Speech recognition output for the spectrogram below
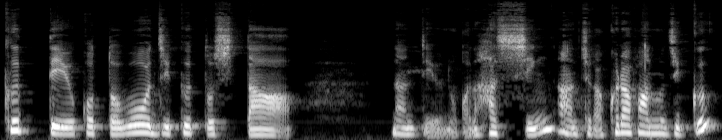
くっていうことを軸とした、なんていうのかな、発信？あ、違う、クラファンの軸？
